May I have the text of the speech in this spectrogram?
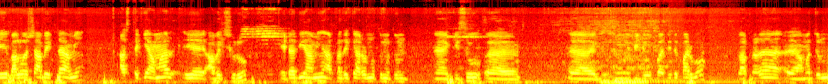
এই ভালোবাসা আবেগটা আমি আজ থেকে আমার এ আবেগ শুরু। এটা দিয়ে আমি আপনাদেরকে আরও নতুন নতুন কিছু ভিডিও উপহার দিতে পারব। তো আপনারা আমার জন্য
